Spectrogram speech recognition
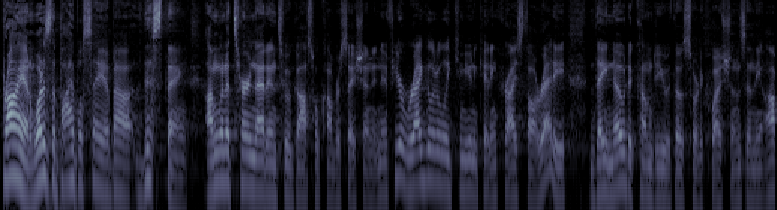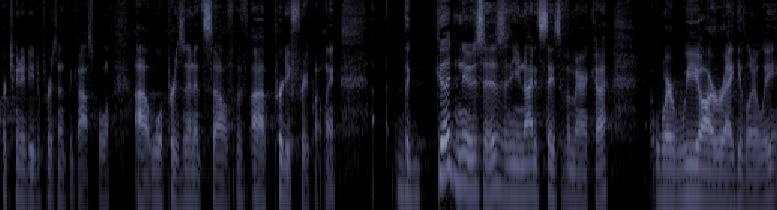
Bryan, what does the Bible say about this thing? I'm going to turn that into a gospel conversation. And if you're regularly communicating Christ already, they know to come to you with those sort of questions, and the opportunity to present the gospel uh, will present itself uh, pretty frequently. The good news is in the United States of America, where we are regularly,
